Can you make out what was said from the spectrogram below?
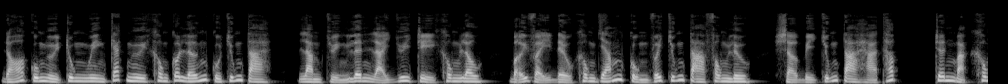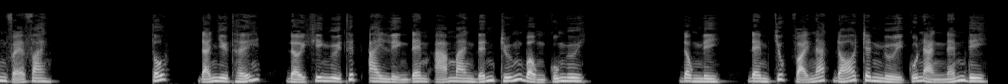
đó của người Trung Nguyên các ngươi không có lớn của chúng ta, làm chuyện lên lại duy trì không lâu, bởi vậy đều không dám cùng với chúng ta phong lưu, sợ bị chúng ta hạ thấp, trên mặt không vẻ vang. Tốt, đã như thế, đợi khi ngươi thích ai liền đem ả mang đến trướng bồng của ngươi. Đông Ni, đem chút vải nát đó trên người của nàng ném đi,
